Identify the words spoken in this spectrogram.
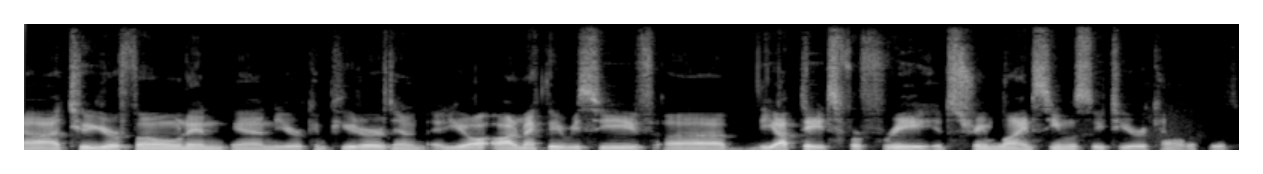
uh, to your phone and and your computers, and you automatically receive uh, the updates for free. It's streamlined seamlessly to your account, which is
